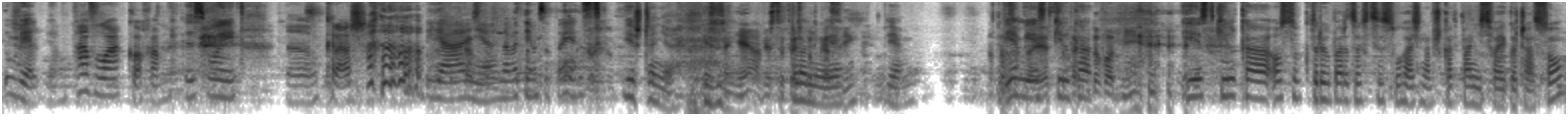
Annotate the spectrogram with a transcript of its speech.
Uwielbiam. Pawła kocham. To jest mój um, crush. ja nie, nawet nie wiem co to jest. Jeszcze nie. Jeszcze nie, a wiesz co to jest Planuję. podcasting? Wiem. No to Wiem, to jest jest? kilka- To tak. Jest kilka osób, których bardzo chcę słuchać, na przykład pani swojego czasu,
